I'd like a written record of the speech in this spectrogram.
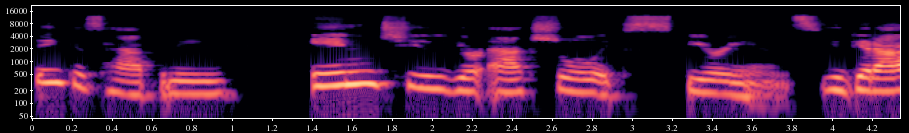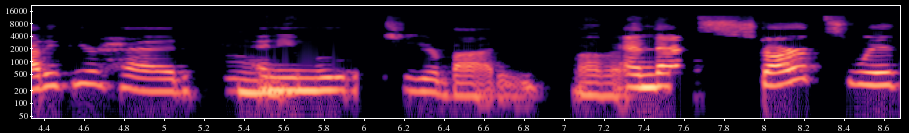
think is happening into your actual experience. You get out of your head mm. and you move to your body. And that starts with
